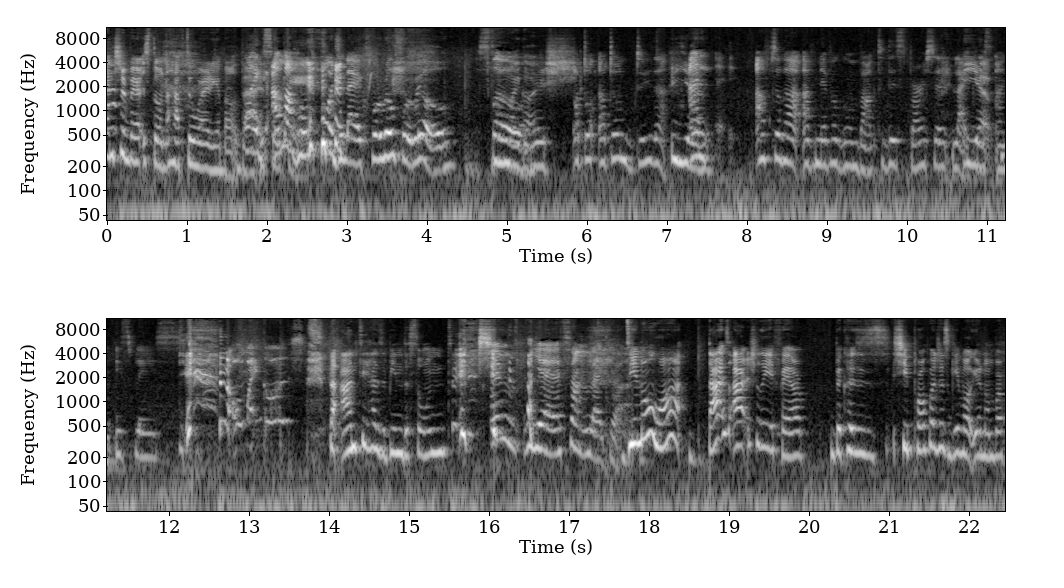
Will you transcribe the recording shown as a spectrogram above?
Introverts don't have to worry about that. like It's I'm okay. a homebody, like for real, for real. So Oh my gosh. I don't I don't do that. Yeah. And after that, I've never gone back to this person like Yeah. this and his place. oh my gosh. The auntie has been disowned. Um, yeah, something like that. Do you know what? That is actually a fair because she proper just gave out your number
